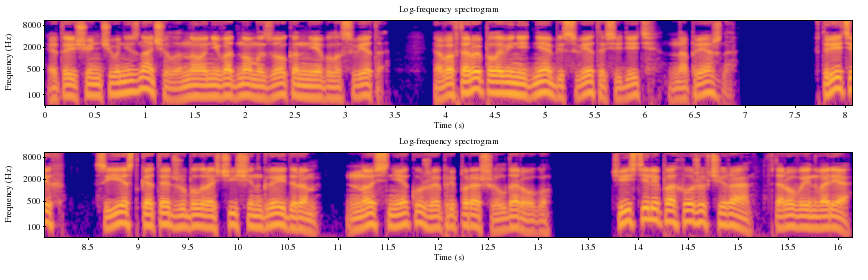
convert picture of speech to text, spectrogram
это еще ничего не значило, но ни в одном из окон не было света а во второй половине дня без света сидеть напряжно. В-третьих, съезд к коттеджу был расчищен грейдером, но снег уже припорошил дорогу. Чистили, похоже, вчера, 2 января,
